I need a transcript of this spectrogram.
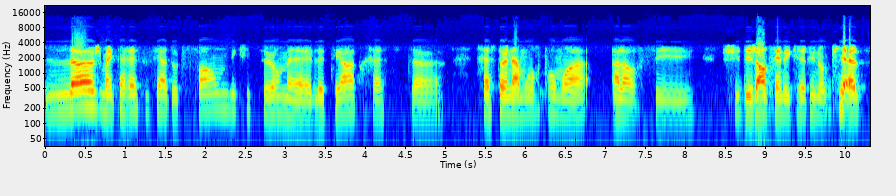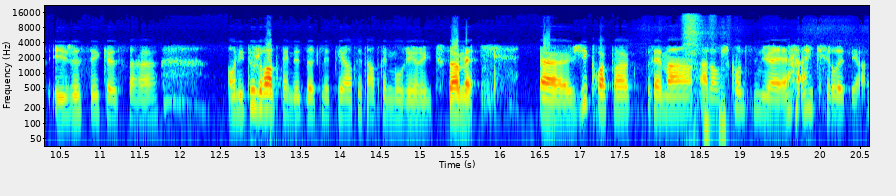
Là, je m'intéresse aussi à d'autres formes d'écriture, mais le théâtre reste euh, reste un amour pour moi. Alors, c'est je suis déjà en train d'écrire une autre pièce et je sais que ça, on est toujours en train de dire que le théâtre est en train de mourir et tout ça, mais euh, j'y crois pas vraiment. Alors je continue à, écrire le théâtre.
